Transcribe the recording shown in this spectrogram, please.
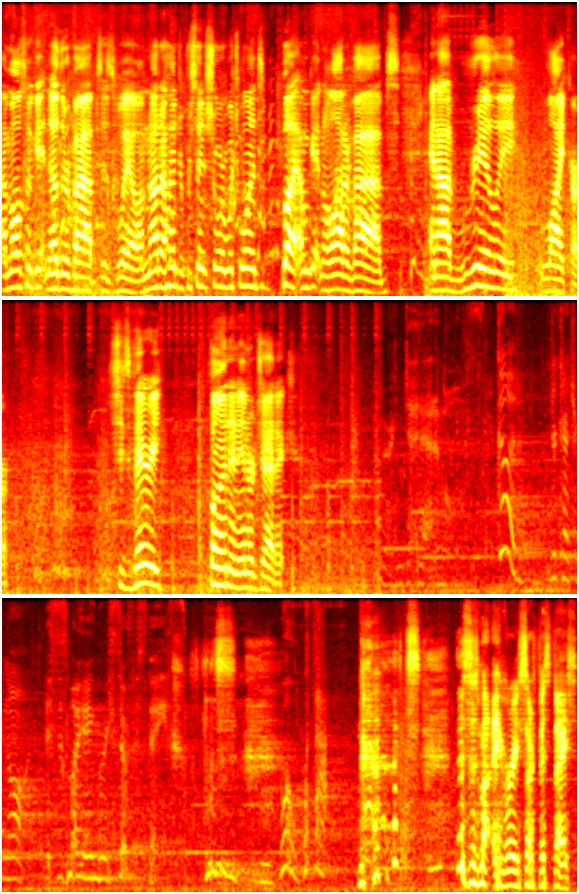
I'm also getting other vibes as well. I'm not 100% sure which ones, but I'm getting a lot of vibes, and I really like her. She's very fun and energetic. Burn dead animals. Good. You're catching on. This is my angry surface face. Whoa, what's that? this is my angry surface face.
